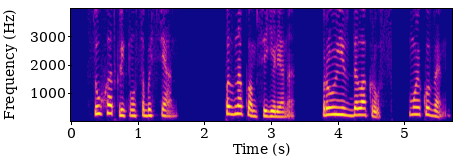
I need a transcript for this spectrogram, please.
— сухо откликнулся Бастиан. «Познакомься, Елена. Руиз де ла Круз, мой кузен.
